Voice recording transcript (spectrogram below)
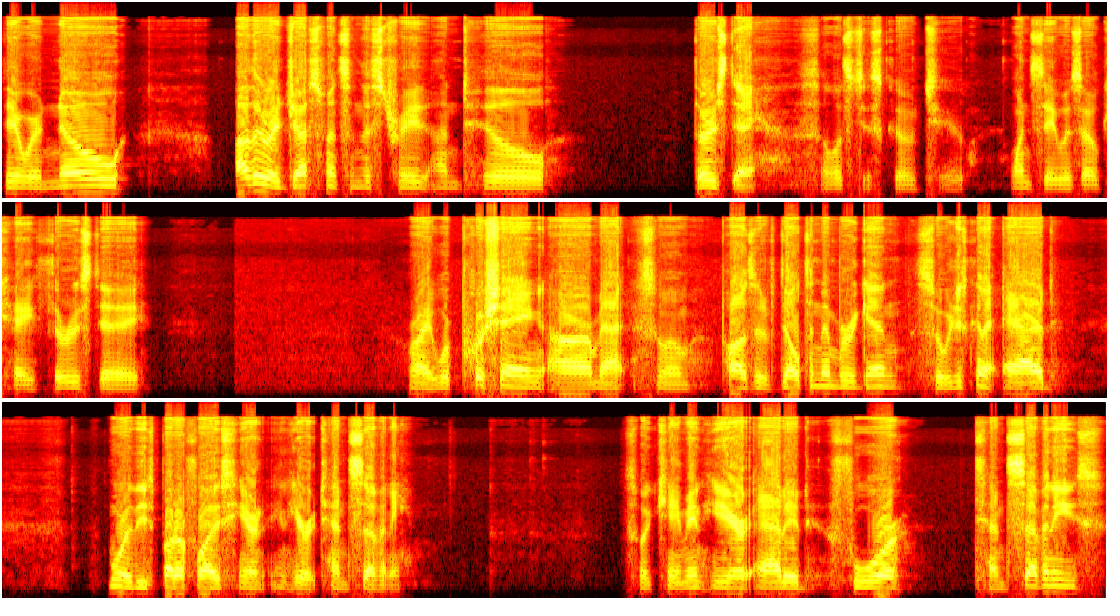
There were no other adjustments in this trade until Thursday. So let's just go to Wednesday was okay. Thursday, right, we're pushing our maximum positive delta number again. So we're just going to add more of these butterflies here in here at 1070. So I came in here, added four 1070s,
